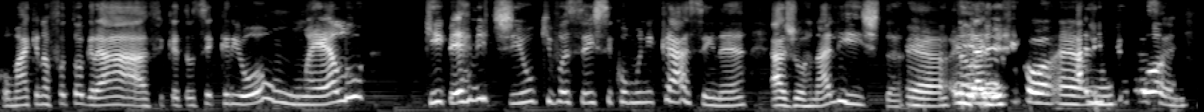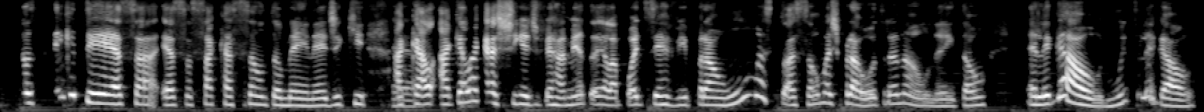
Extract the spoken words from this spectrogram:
com máquina fotográfica, então você criou um elo que permitiu que vocês se comunicassem, né? A jornalista. É, então, e ali né, ficou, é, ali ficou, interessante então, você tem que ter essa, essa sacação também, né? De que é. aquela, aquela caixinha de ferramenta ela pode servir para uma situação, mas para outra não, né? Então é legal, muito legal.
